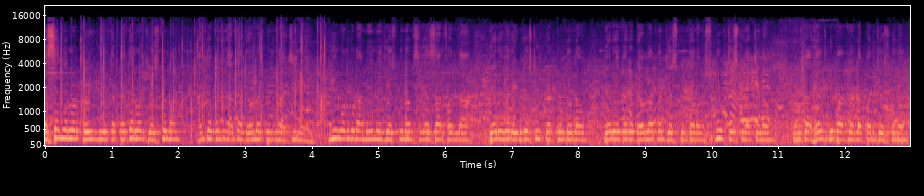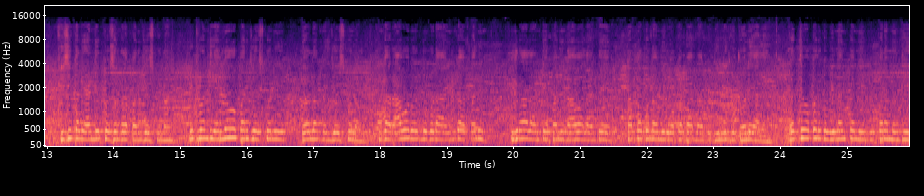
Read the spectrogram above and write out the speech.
ఎస్ఎన్ఏ రోడ్ పోయింది ఇంత పెద్ద రోడ్ చేసుకున్నాం. అంతే కొంచెం అంత డెవలప్మెంట్ కూడా వచ్చినాయి ఈ రోడ్ కూడా మేమే చేసుకున్నాం. సిఎస్ఆర్ ఫండ్ల వేరే వేరే ఇండస్ట్రీస్ పెట్టుకుంటున్నాం వేరే వేరే డెవలప్మెంట్ చేసుకుంటున్నాం. స్కూల్ తీసుకుని వచ్చినాం. ఇంకా హెల్త్ డిపార్ట్మెంట్లో పని చేసుకున్నాం. ఫిజికల్ హ్యాండిక్ కోసం కూడా పని చేసుకున్నాం. ఇటువంటి ఎన్నో పని చేసుకొని డెవలప్మెంట్ చేసుకున్నాం. ఇంకా రావో రోజులు కూడా ఇంకా పని కుదరాలంటే పని కావాలంటే తప్పకుండా మీరు ఒక నాకు ఢిల్లీకి తోలేయాలి. ప్రతి ఒక్కరికి వినంతా మీ విప్పనం ఉంది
